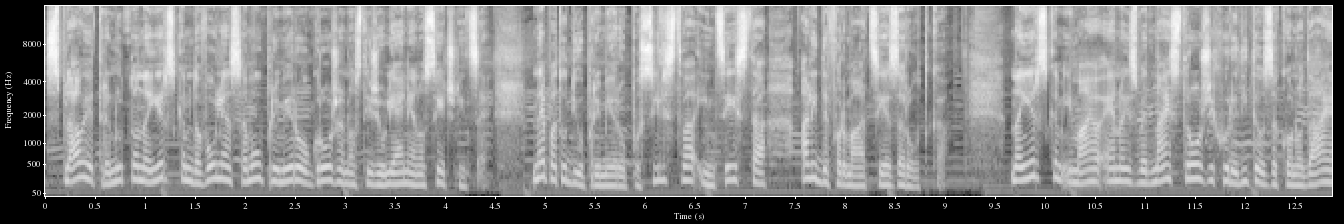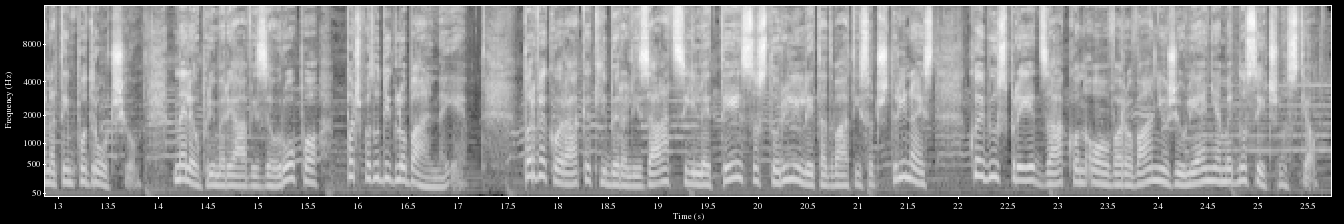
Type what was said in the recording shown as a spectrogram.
Splav je trenutno na Irskem dovoljen samo v primeru ogroženosti življenja nosečnice, ne pa tudi v primeru posilstva, incesta ali deformacije zarodka. Na Irskem imajo eno izmed najstrožjih ureditev zakonodaje na tem področju, ne le v primerjavi z Evropo, pač pa tudi globalneje. Prve korake k liberalizaciji lete so storili leta 2013, ko je bil sprejet zakon o varovanju življenja med nosečnostjo.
